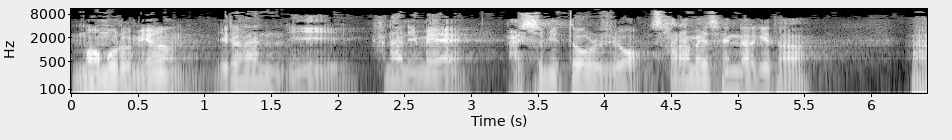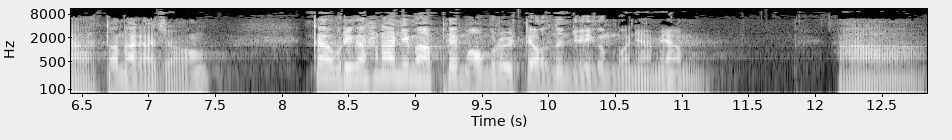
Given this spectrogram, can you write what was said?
머무르면 이러한 이 하나님의 말씀이 떠오르죠. 사람의 생각이 다 아, 떠나가죠. 그러니까 우리가 하나님 앞에 머무를 때 얻는 유익은 뭐냐면 아,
